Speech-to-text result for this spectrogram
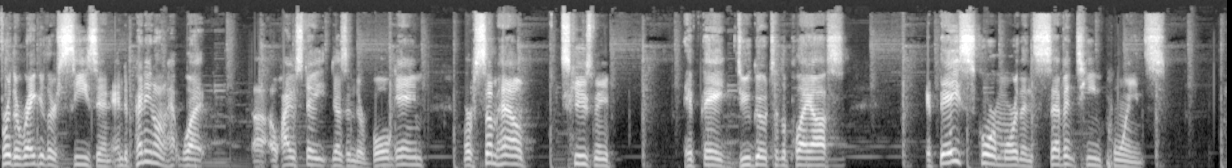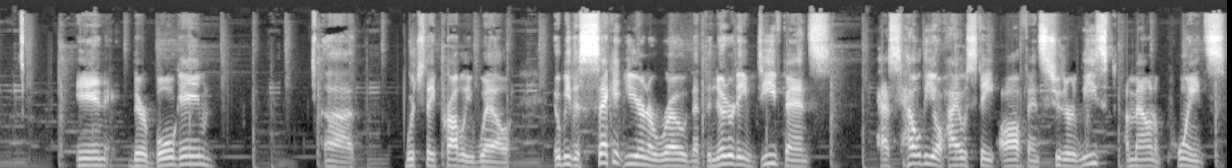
for the regular season. And depending on what uh, Ohio State does in their bowl game, or somehow, excuse me, if they do go to the playoffs, if they score more than 17 points in their bowl game, uh, which they probably will, it'll be the second year in a row that the Notre Dame defense has held the Ohio State offense to their least amount of points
